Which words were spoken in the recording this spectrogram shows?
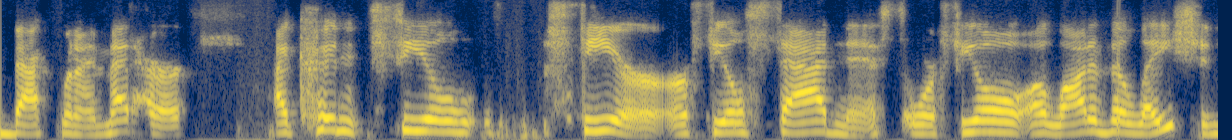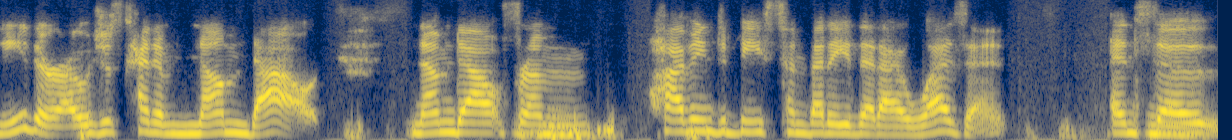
back when I met her, I couldn't feel fear or feel sadness or feel a lot of elation either. I was just kind of numbed out, numbed out from mm. having to be somebody that I wasn't. And so mm.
